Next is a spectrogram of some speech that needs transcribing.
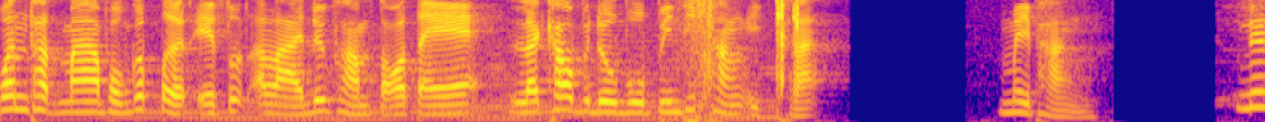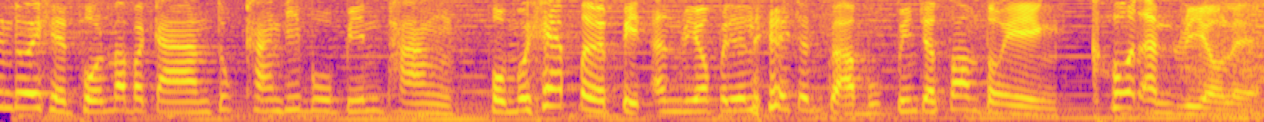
วันถัดมาผมก็เปิด ASUS Ally ด้วยความตอแตะและเข้าไปดูบูปินที่พังอีกครั้งไม่พัง เนื่องด้วยเหตุผลมาประการทุกครั้งที่บูปินพัง ผมก็แค่เปิดปิดอันเรียวไปเรื่อยๆ จนกว่าบูปินจะซ่อมตัวเอง โคตรอันเรียวเลย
